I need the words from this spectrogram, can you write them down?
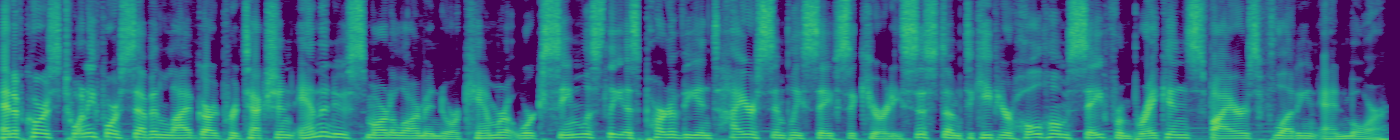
And of course, 24 7 LiveGuard protection and the new Smart Alarm indoor camera work seamlessly as part of the entire SimpliSafe security system to keep your whole home safe from break ins, fires, flooding, and more.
